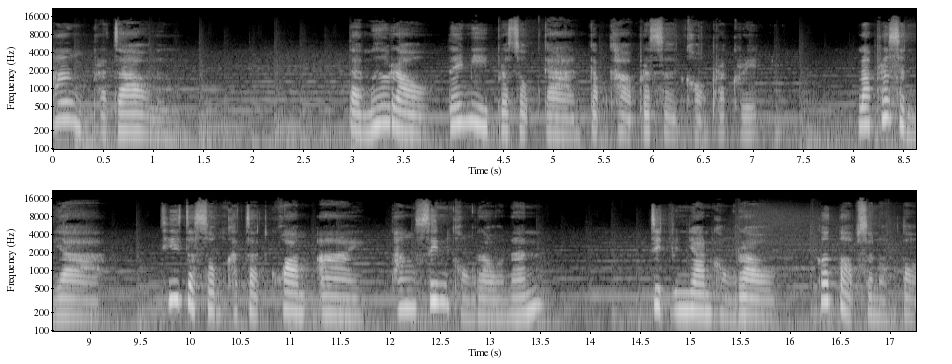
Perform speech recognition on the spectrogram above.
ทั่งพระเจ้าเลย แต่เมื่อเราได้มีประสบการณ์กับข่าวประเสริฐของพระคริสต์ และพระสัญญาที่จะทรงขจัดความอายทั้งสิ้นของเรานั้น จิตวิญญาณของเราก็ตอบสนองต่อ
